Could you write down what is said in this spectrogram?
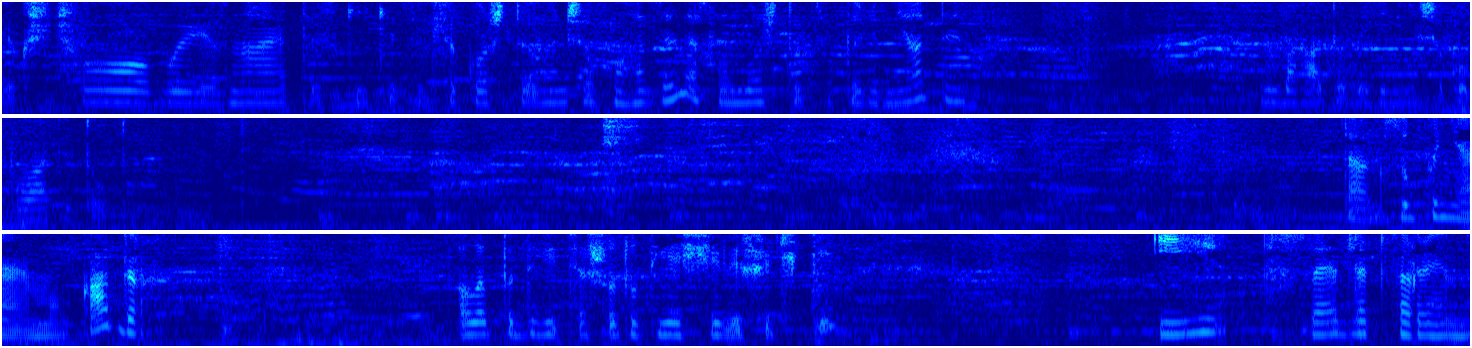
Якщо ви знаєте, скільки це все коштує в інших магазинах, ви можете це порівняти. Набагато вигідніше купувати тут. Так, зупиняємо кадр. Але подивіться, що тут є ще вішечки. І все для тварин.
